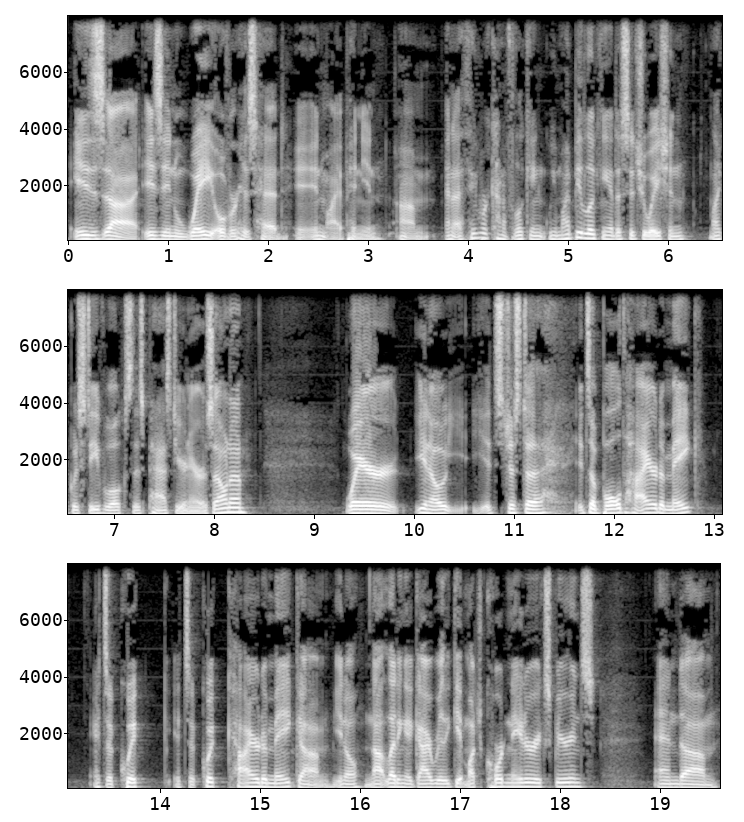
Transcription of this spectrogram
is uh, is in way over his head, in my opinion. Um, and I think we're kind of looking. We might be looking at a situation like with Steve Wilks this past year in Arizona, where you know it's just a it's a bold hire to make. It's a quick it's a quick hire to make. Um, you know, not letting a guy really get much coordinator experience, and um,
